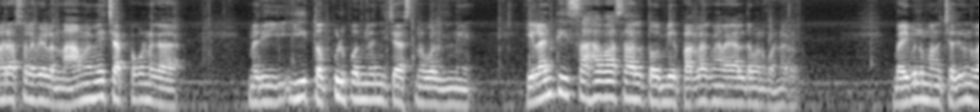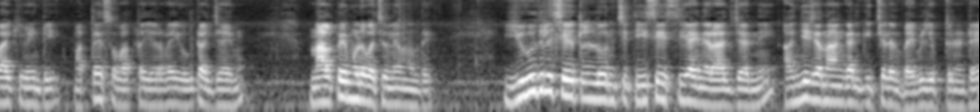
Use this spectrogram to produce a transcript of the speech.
మరి అసలు వీళ్ళ నామమే చెప్పకుండా మరి ఈ తప్పుడు పనులన్నీ చేస్తున్న వాళ్ళని ఇలాంటి సహవాసాలతో మీరు పర్లోకం ఎలా వెళ్దాం అనుకుంటున్నారు? బైబిల్ మనం చదివిన వాక్యం ఏంటి? మత్తయి సువార్త ఇరవై ఒకటో అధ్యాయము నలభై మూడు వచనం ఏముంది? యూదుల చేతుల్లో నుంచి తీసేసి ఆయన రాజ్యాన్ని అన్య జనాంగానికి ఇచ్చాడని బైబిల్ చెప్తుంటే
